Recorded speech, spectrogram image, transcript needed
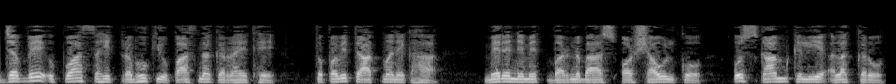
जब वे उपवास सहित प्रभु की उपासना कर रहे थे तो पवित्र आत्मा ने कहा, मेरे निमित्त बर्नबास और शाउल को उस काम के लिए अलग करो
